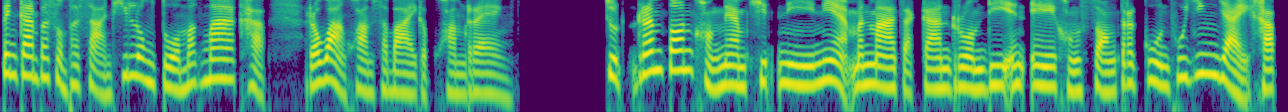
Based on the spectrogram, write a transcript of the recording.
เป็นการผสมผสานที่ลงตัวมากๆครับระหว่างความสบายกับความแรง จุดเริ่มต้นของแนวคิดนี้เนี่ยมันมาจากการรวม DNA ของสองตระกูลผู้ยิ่งใหญ่ครับ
